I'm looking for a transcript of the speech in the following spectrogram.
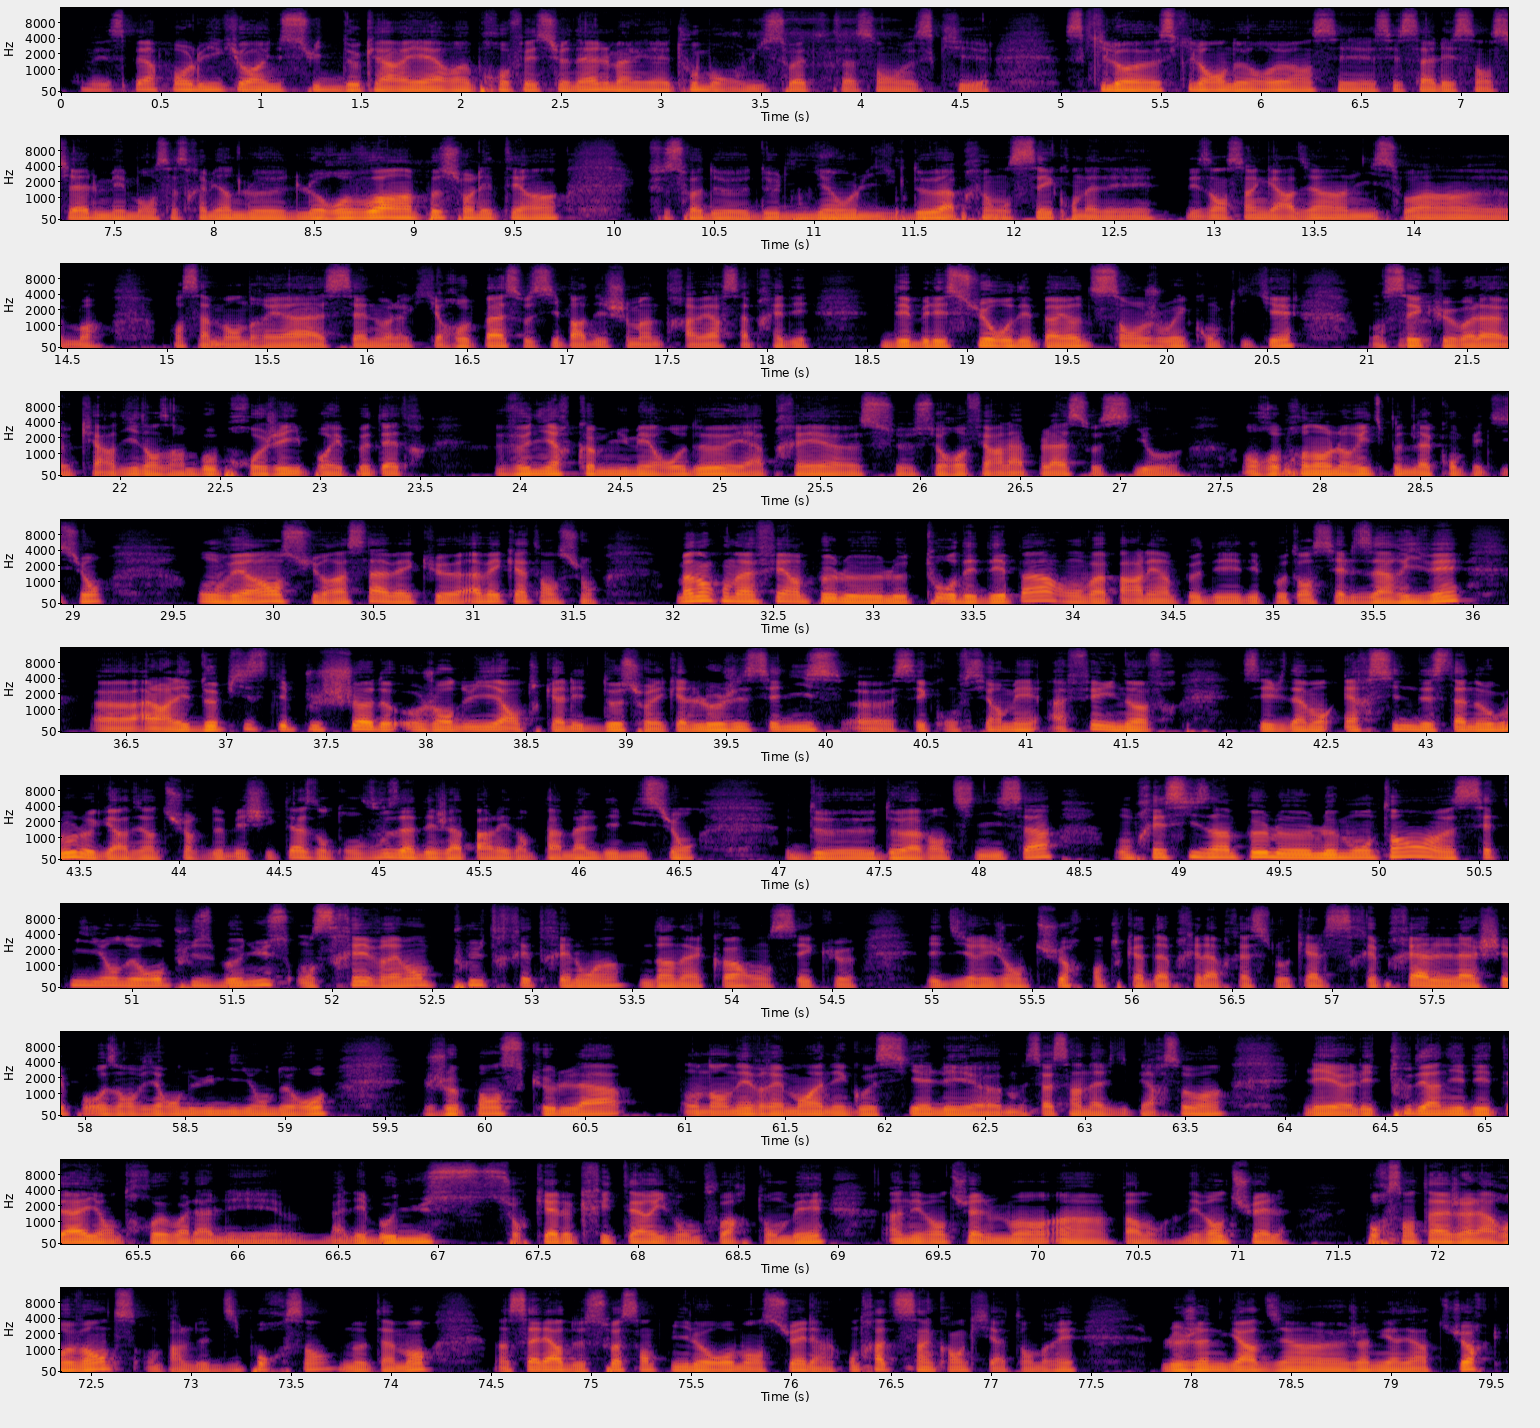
on espère pour lui qu'il y aura une suite de carrière euh, professionnelle malgré tout. Bon, on lui souhaite de toute façon euh, ce qui, ce qui, le, ce qui le rend heureux, hein. c'est ça l'essentiel. Mais bon, ça serait bien de le, revoir un peu sur les terrains, que ce soit de, Ligue 1 ou Ligue 2. Après, on sait qu'on a des, anciens gardiens hein, niçois. Hein. Euh, bon, on pense à Mandrea, à Seine, voilà, qui repassent aussi par des chemins de traverse après des, des blessures ou des périodes sans jouer compliquées. On sait mmh. que voilà, Cardi, dans un beau projet, il pourrait peut-être venir comme numéro 2 et après se, refaire la place aussi en reprenant le rythme de la compétition. On verra, on suivra ça avec, euh, avec attention. Maintenant qu'on a fait un peu le, tour des départs, on va parler un peu des, potentiels arrivées. Euh, alors les deux pistes les plus chaudes aujourd'hui, en tout cas les deux sur lesquelles l'OGC Nice euh, s'est confirmé, a fait une offre, c'est évidemment Ersin Destanoglu, le gardien turc de Besiktas, dont on vous a déjà parlé dans pas mal d'émissions de, de Avantinissa. On précise un peu le, montant, 7 millions d'euros plus bonus, on serait vraiment plus très très loin d'un accord. On sait que les dirigeants turcs, en tout cas d'après la presse locale, seraient prêts à le lâcher pour aux environs de 8 millions d'euros. Je pense que là, on en est vraiment à négocier les, euh, ça c'est un avis perso, hein, les, euh, les, tout derniers détails entre voilà les, bah, les bonus sur quels critères ils vont pouvoir tomber, un éventuellement un pardon un éventuel pourcentage à la revente, on parle de 10% notamment, un salaire de 60 000 euros mensuels et un contrat de 5 ans qui attendrait le jeune gardien, euh, jeune gardien turc.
